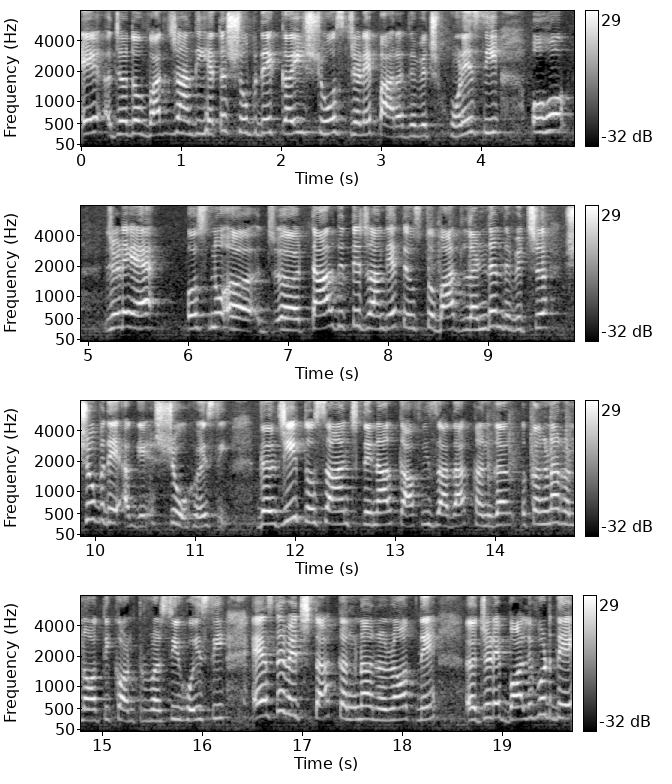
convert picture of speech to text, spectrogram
ਇਹ ਜਦੋਂ ਵੱਧ ਜਾਂਦੀ ਹੈ, ਤਾਂ ਸ਼ੁਭ ਦੇ ਕਈ ਸ਼ੋਜ਼ ਜਿਹੜੇ ਭਾਰਤ ਦੇ ਵਿੱਚ ਹੋਣੇ ਸੀ, ਉਹ ਜਿਹੜੇ ਹੈ ਉਸ ਨੂੰ ਟਾਲ ਦਿੱਤੇ ਜਾਂਦੇ ਆ ਤੇ ਉਸ ਤੋਂ ਬਾਅਦ ਲੰਡਨ ਦੇ ਵਿੱਚ ਸ਼ੁਭ ਦੇ ਅੱਗੇ ਸ਼ੋਅ ਹੋਏ ਸੀ। ਦਲਜੀਤ ਦੋਸਾਂਝ ਦੇ ਨਾਲ ਕਾਫੀ ਜ਼ਿਆਦਾ ਕੰਗਣਾ- ਕੰਗਣਾ ਰਣੌਤ ਦੀ ਕੰਟਰੋਵਰਸੀ ਹੋਈ ਸੀ। ਇਸ ਦੇ ਵਿੱਚ ਤਾਂ ਕੰਗਣਾ ਰਣੌਤ ਨੇ ਜਿਹੜੇ ਬਾਲੀਵੁੱਡ ਦੇ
